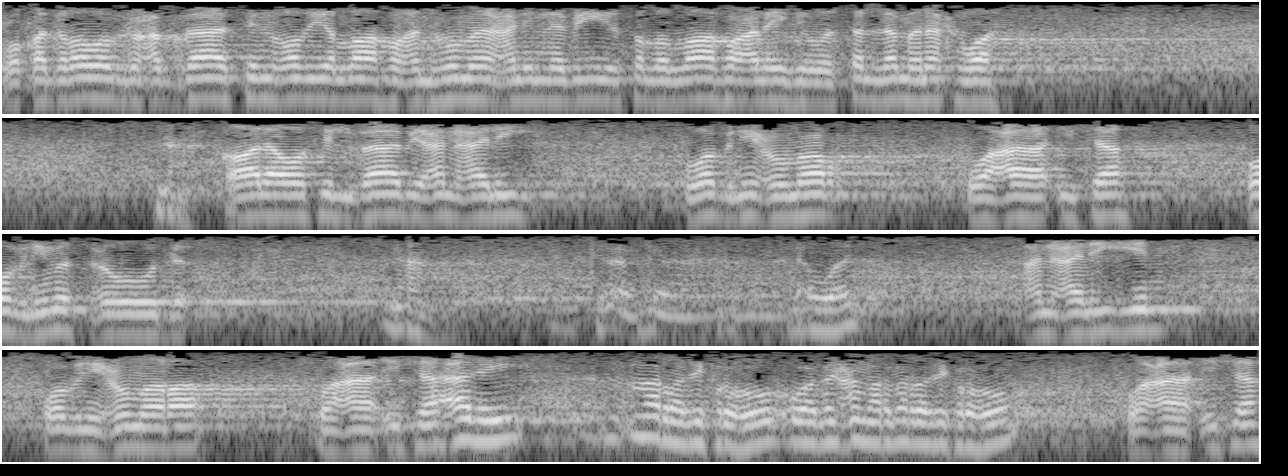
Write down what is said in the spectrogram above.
وقد روى ابن عباس رضي الله عنهما عن النبي صلى الله عليه وسلم نحوه. قال وفي الباب عن علي وابن عمر وعائشة وابن مسعود. نعم الأول. عن علي وابن عمر وعائشة. علي مر ذكره وابن عمر مر ذكره. وعائشة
